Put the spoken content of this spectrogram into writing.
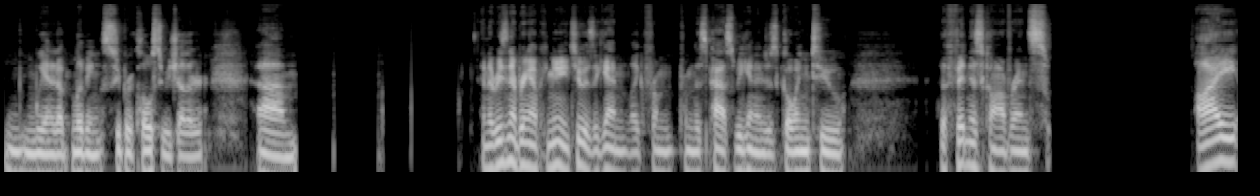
we ended up living super close to each other. Um, and the reason I bring up community too is again, like from from this past weekend and just going to the fitness conference. I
